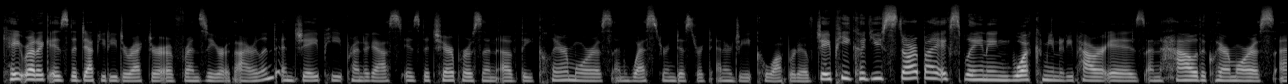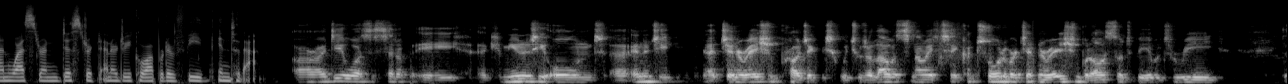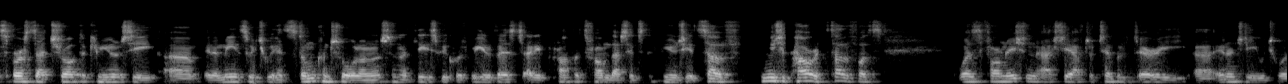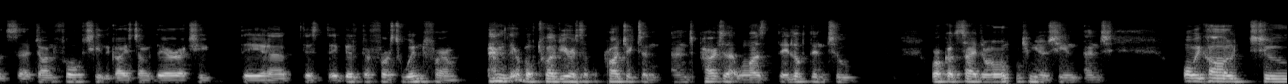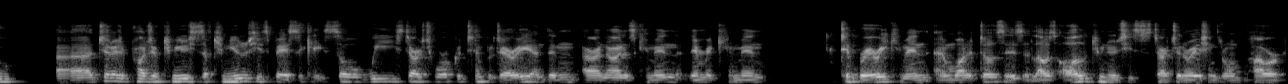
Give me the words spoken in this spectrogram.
Kate Ruddock is the Deputy Director of Friends of the Earth Ireland, and JP Prendergast is the Chairperson of the Claremorris and Western District Energy Cooperative. JP, could you start by explaining what community power is and how the Claremorris and Western District Energy Cooperative feed into that? Our idea was to set up a, a community owned uh, energy uh, generation project, which would allow us not only to take control of our generation, but also to be able to re disperse that throughout the community um, in a means which we had some control on it, and at least we could reinvest any profits from that into the community itself. Community power itself was was formation actually after Templederry uh, Energy, which was uh, John Fogarty, the guys down there actually they, uh, they they built their first wind farm. They're about 12 years at the project, and and part of that was they looked into work outside their own community and, and what we call to uh, generated project communities of communities, basically. So we started to work with Templederry, and then Aran Islands came in, Limerick came in, Tipperary came in, and what it does is it allows all the communities to start generating their own power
